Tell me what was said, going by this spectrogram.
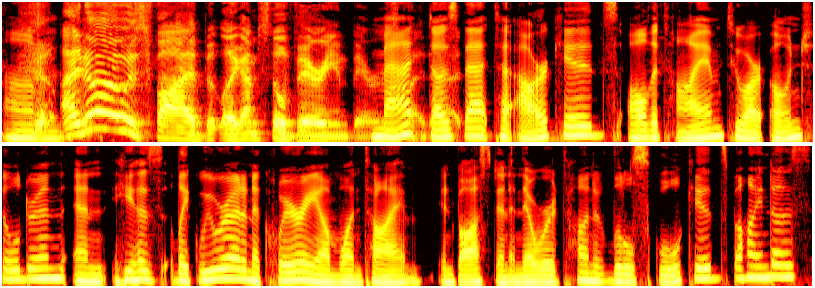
Um, I know I was five, but like I'm still very embarrassed. by Matt does that to our kids all the time, to our own children. And he has, like, we were at an aquarium one time in Boston, and there were a ton of little school kids behind us.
